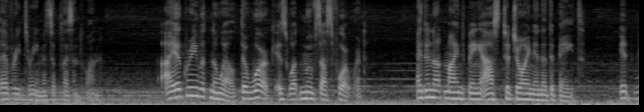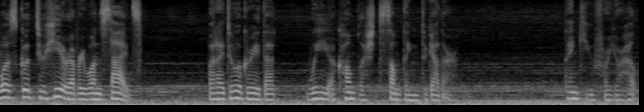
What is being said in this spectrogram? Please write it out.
every dream is a pleasant one. I agree with Noel. The work is what moves us forward. I do not mind being asked to join in a debate. It was good to hear everyone's sides. But I do agree that we accomplished something together. Thank you for your help.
